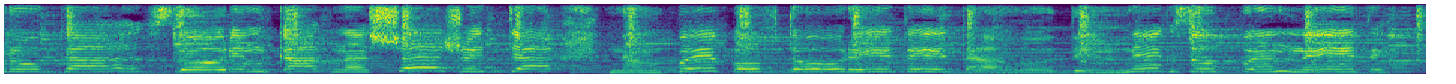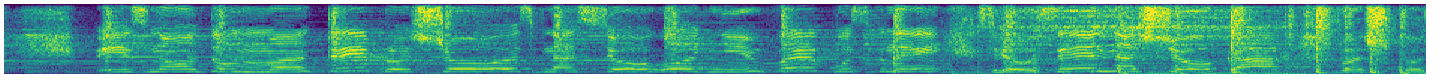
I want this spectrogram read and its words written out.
в руках, в сторінках наше життя, нам би повторити та годинник зупинити. Пізно думати про щось в нас сьогодні випускний, сльози на щоках, важко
